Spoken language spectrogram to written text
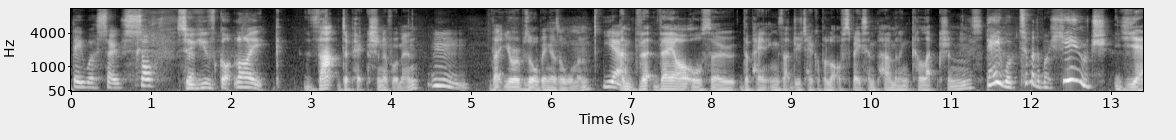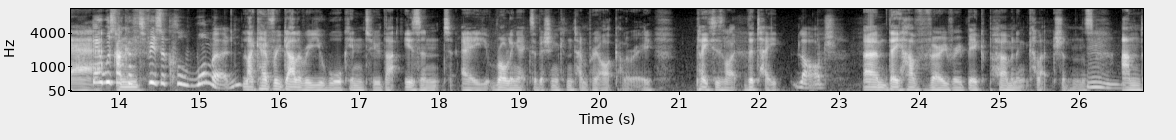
they were so soft Mm. So and- you've got like that depiction of women that you're absorbing as a woman. Yeah. And th- they are also the paintings that do take up a lot of space in permanent collections. they were some of them were huge Yeah. there was like a physical woman like every gallery you walk into that isn't a rolling exhibition contemporary art gallery, places like the Tate, large um, they have very very big permanent collections Mm. and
